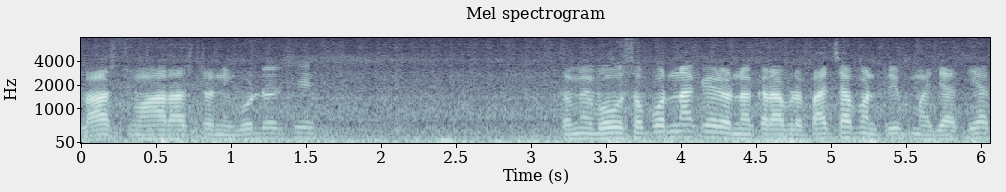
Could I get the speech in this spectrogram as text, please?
લાસ્ટ મહારાષ્ટ્રની બોર્ડર છે. તમે બહુ સપોર્ટ ના કર્યો, નકર આપણે પાછા પણ ટ્રીપમાં જ્યાં ત્યાં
